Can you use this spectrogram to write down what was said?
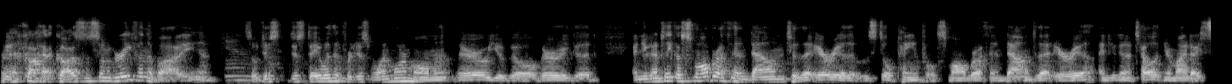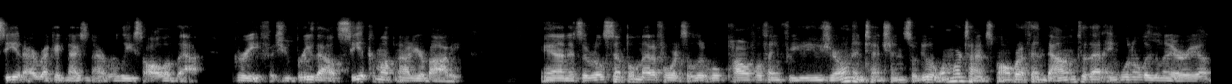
I mean, that causes some grief in the body, and yeah. so just just stay with it for just one more moment. There you go. Very good. And you're going to take a small breath in down to the area that was still painful. Small breath in down to that area, and you're going to tell it in your mind, "I see it. I recognize, and I release all of that grief." As you breathe out, see it come up and out of your body. And it's a real simple metaphor. It's a little powerful thing for you to use your own intention. So do it one more time. Small breath in down to that inguinal ligament area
